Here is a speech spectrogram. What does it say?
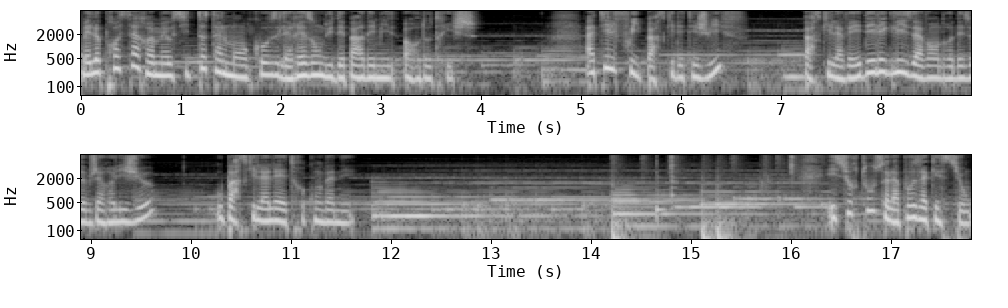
Mais le procès remet aussi totalement en cause les raisons du départ d'Émile hors d'Autriche. A-t-il fui parce qu'il était juif Parce qu'il avait aidé l'Église à vendre des objets religieux Ou parce qu'il allait être condamné? Et surtout, cela pose la question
